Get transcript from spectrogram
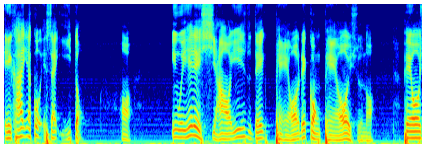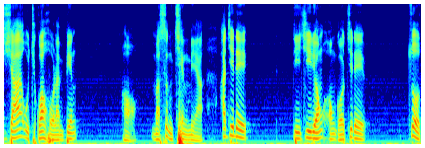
下骹抑个会使移动，吼。因为迄个城吼，伊是伫平湖咧讲平湖诶时阵吼，平湖城有一寡荷兰兵，吼嘛算清名。啊，即个郑芝龙用过即个做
